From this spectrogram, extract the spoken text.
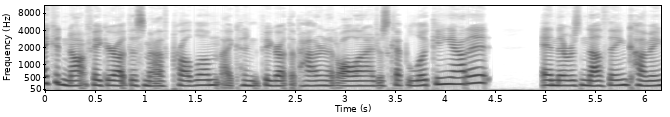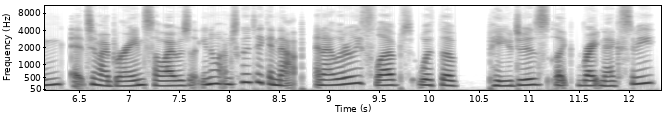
I could not figure out this math problem. I couldn't figure out the pattern at all. And I just kept looking at it and there was nothing coming eh, to my brain. So I was like, you know what? I'm just going to take a nap. And I literally slept with the pages like right next to me.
